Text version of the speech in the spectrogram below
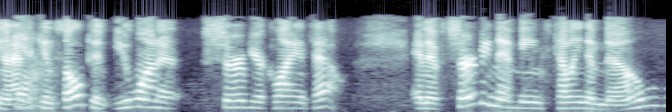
You know, as yeah. a consultant, you want to serve your clientele, and if serving them means telling them no,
